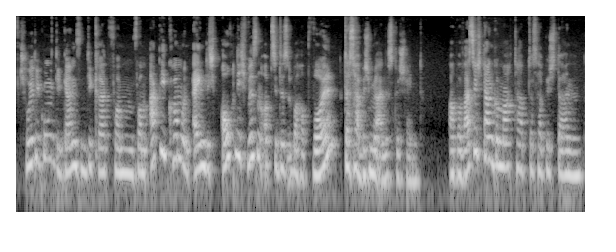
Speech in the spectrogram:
Entschuldigung, die ganzen, die gerade vom, vom Abi kommen und eigentlich auch nicht wissen, ob sie das überhaupt wollen. Das habe ich mir alles geschenkt. Aber was ich dann gemacht habe, das habe ich dann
